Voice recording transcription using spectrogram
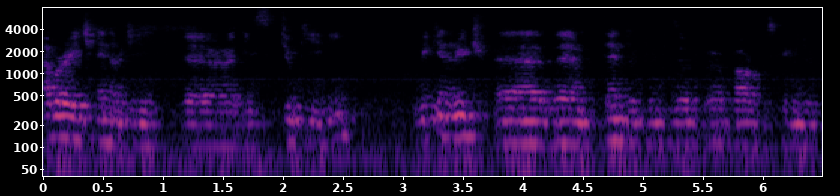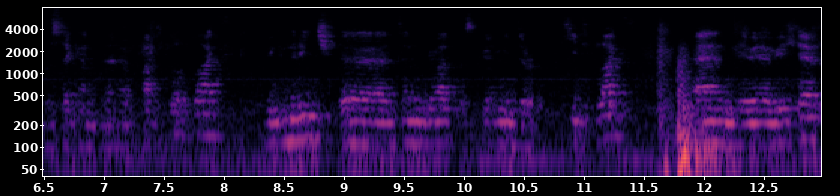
average energy is 2 keV. We can reach the 10 to 20 power per square meter per second particle flux. We can reach 10 megawatt per square meter heat flux, and we have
